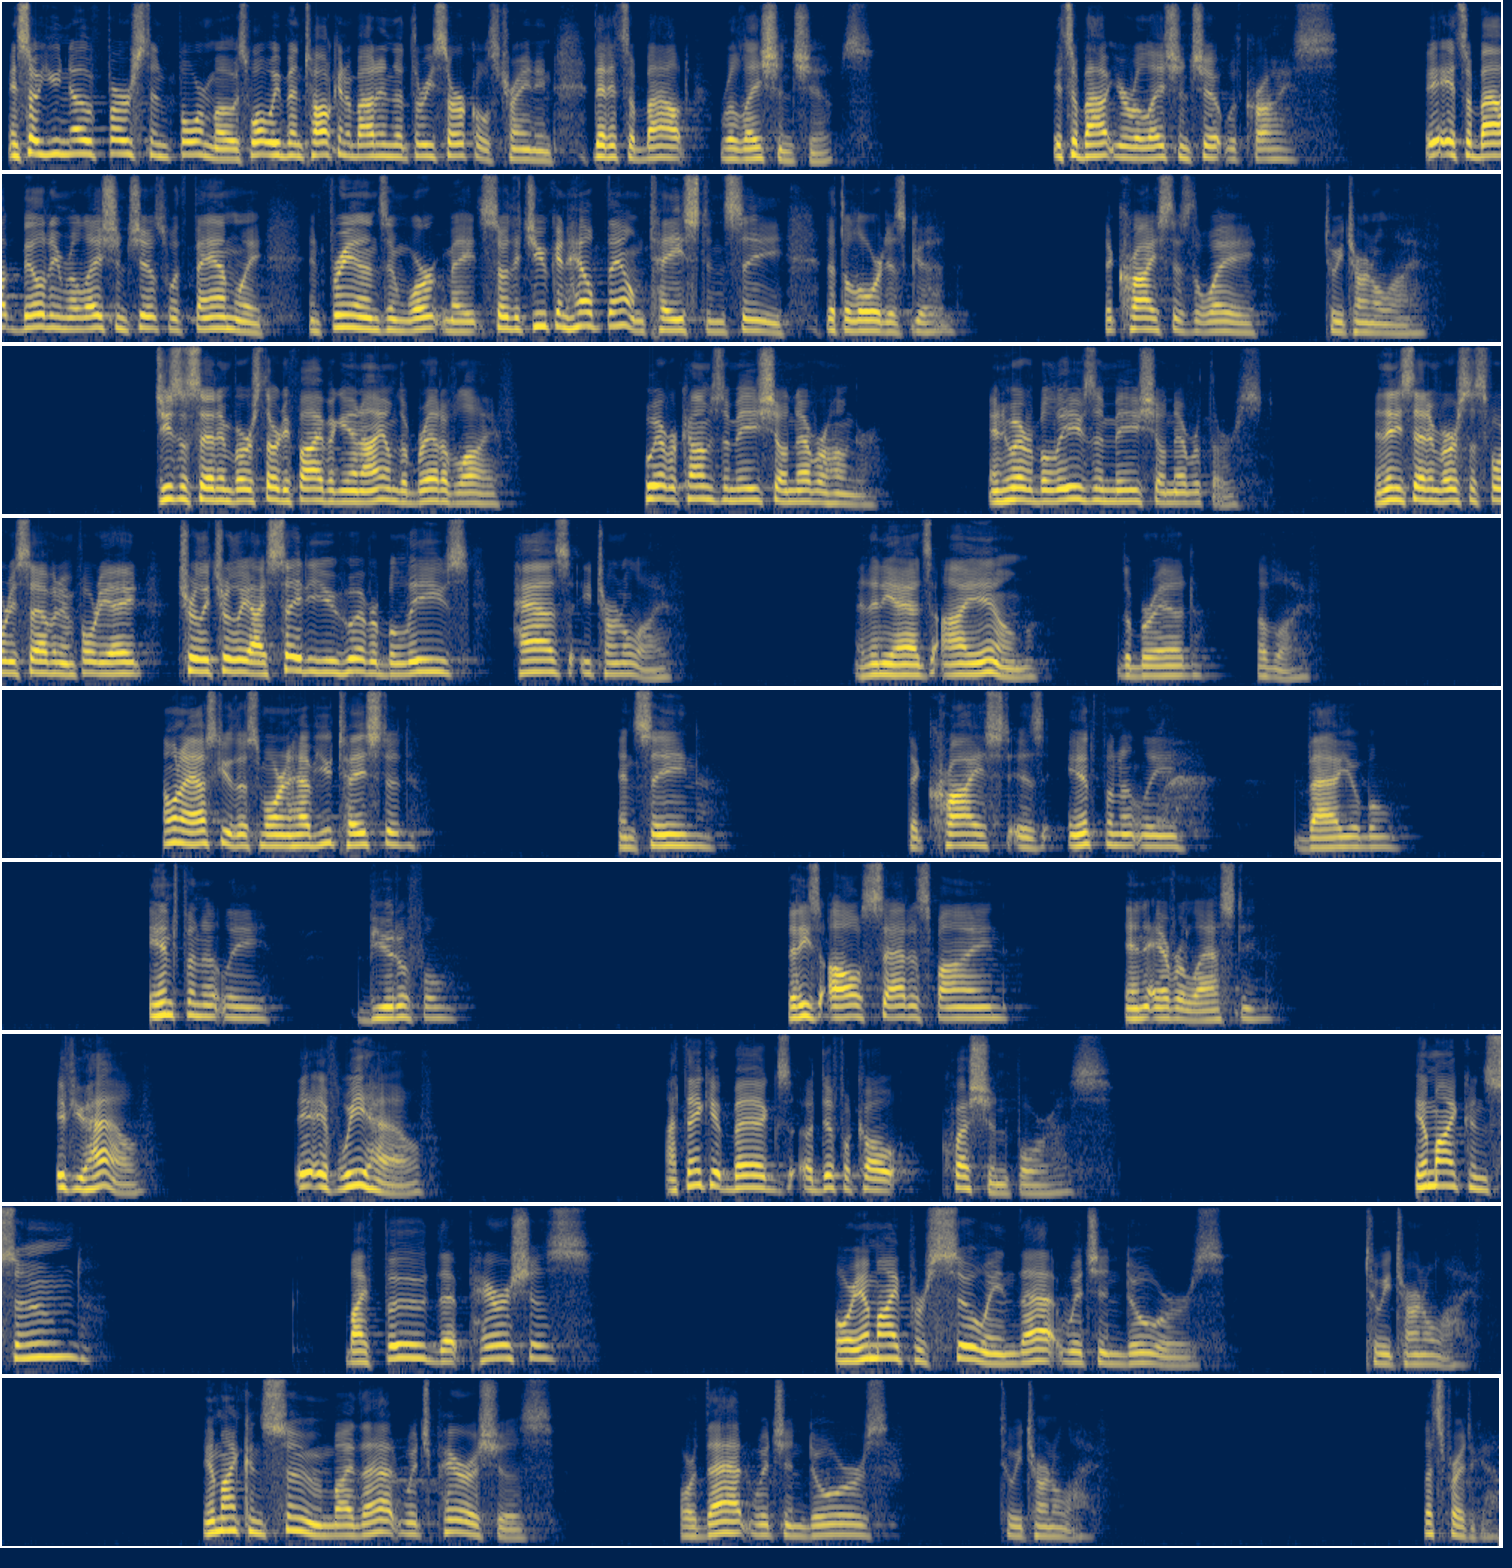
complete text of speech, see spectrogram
And so you know, first and foremost, what we've been talking about in the three circles training, that it's about relationships. It's about your relationship with Christ. It's about building relationships with family and friends and workmates so that you can help them taste and see that the Lord is good, that Christ is the way to eternal life. Jesus said in verse 35 again, I am the bread of life. Whoever comes to me shall never hunger, and whoever believes in me shall never thirst. And then he said in verses 47 and 48, Truly, truly, I say to you, whoever believes has eternal life. And then he adds, I am the bread of life. I want to ask you this morning have you tasted and seen that Christ is infinitely valuable, infinitely beautiful, that He's all satisfying and everlasting? If you have, if we have, I think it begs a difficult question for us. Am I consumed by food that perishes? Or am I pursuing that which endures to eternal life? Am I consumed by that which perishes or that which endures to eternal life? Let's pray together.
